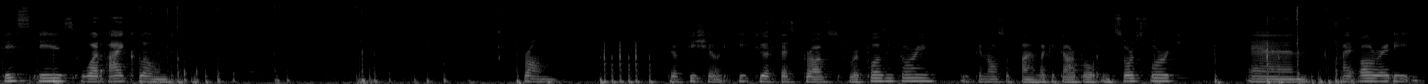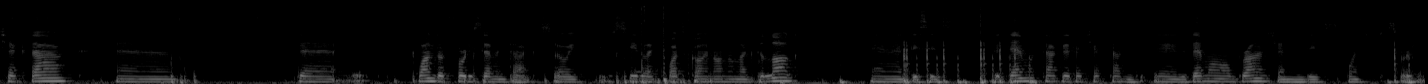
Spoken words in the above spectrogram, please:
This is what I cloned from the official E2FS progs repository you can also find like a tarball in SourceForge. And I already checked out um, the 1.47 tag. So if you see like what's going on on like the log and this is the demo tag that I checked out uh, the demo branch and this points to this version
